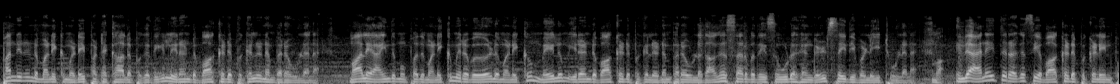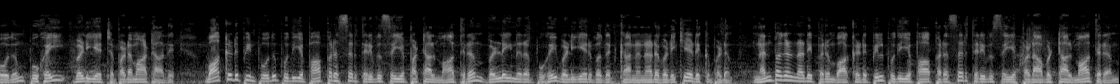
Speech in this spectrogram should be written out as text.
பன்னிரண்டு மணிக்கும் இடைப்பட்ட காலப்பகுதியில் இரண்டு வாக்கெடுப்புகள் இடம்பெற உள்ளன மாலை ஐந்து முப்பது மணிக்கும் இரவு ஏழு மணிக்கும் மேலும் இரண்டு வாக்கெடுப்புகள் இடம்பெற உள்ளதாக சர்வதேச ஊடகங்கள் செய்தி வெளியிட்டுள்ளன. இந்த அனைத்து ரகசிய வாக்கெடுப்புகளின் போதும் புகை வெளியேற்றப்பட மாட்டாது வாக்கெடுப்பின் போது புதிய பாப்பரசர் தெரிவு செய்யப்பட்டால் மாத்திரம் வெள்ளை நிற புகை வெளியேறுவதற்கான நடவடிக்கை எடுக்கப்படும். நண்பகல் நடைபெறும் வாக்கெடுப்பில் புதிய பாப்பரசர் தெரிவு செய்ய செய்யப்படாவிட்டால் மாத்திரம்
